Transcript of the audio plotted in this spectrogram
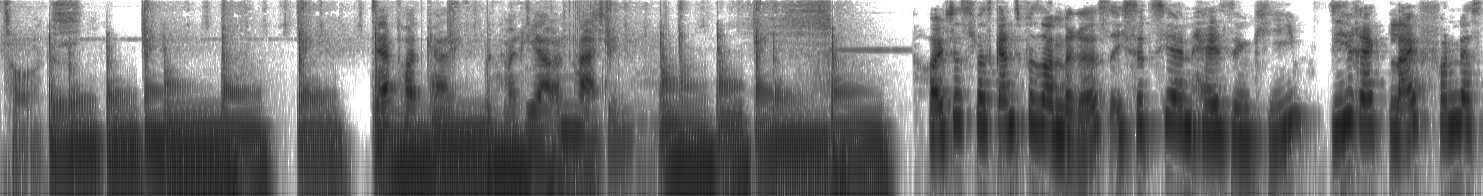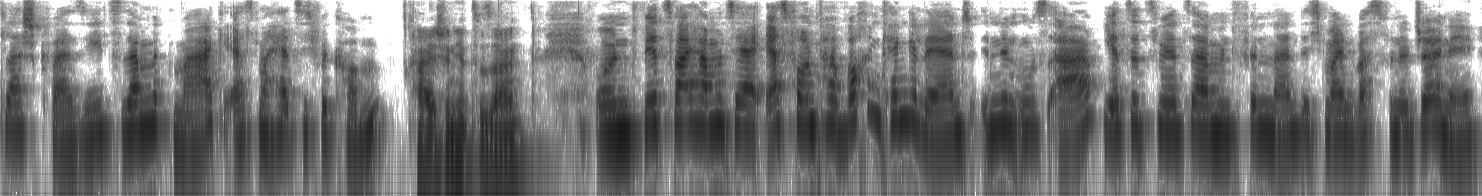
Talks. Der Podcast mit Maria und Martin. Heute ist was ganz Besonderes. Ich sitze hier in Helsinki, direkt live von der Slush quasi, zusammen mit Marc. Erstmal herzlich willkommen. Hi, schön hier zu sein. Und wir zwei haben uns ja erst vor ein paar Wochen kennengelernt in den USA. Jetzt sitzen wir zusammen in Finnland. Ich meine, was für eine Journey.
